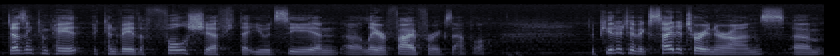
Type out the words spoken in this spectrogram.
It doesn't convey, the full shift that you would see in uh, layer 5, for example. The putative excitatory neurons, um,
